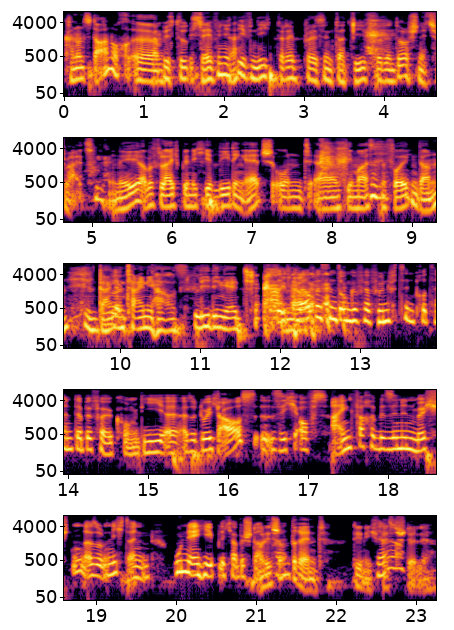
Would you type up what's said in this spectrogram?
kann uns da noch. Äh, da bist du ist, definitiv ja? nicht repräsentativ für den Durchschnittsschweizer. Nee, aber vielleicht bin ich hier Leading Edge und äh, die meisten folgen dann. In deinem also, Tiny House, Leading Edge. Also genau. Ich glaube, es sind ungefähr 15 Prozent der Bevölkerung, die äh, also durchaus äh, sich aufs Einfache besinnen möchten. Also nicht ein unerheblicher Bestand. Aber das ist schon ein Trend, den ich ja, feststelle.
